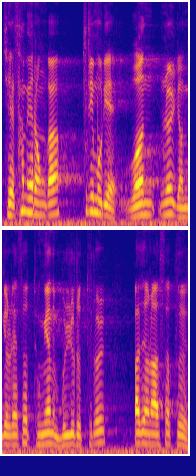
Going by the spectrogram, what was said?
제3회랑과 프리모리에 원을 연결해서 동해안 물류 루트를 빠져나와서 그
